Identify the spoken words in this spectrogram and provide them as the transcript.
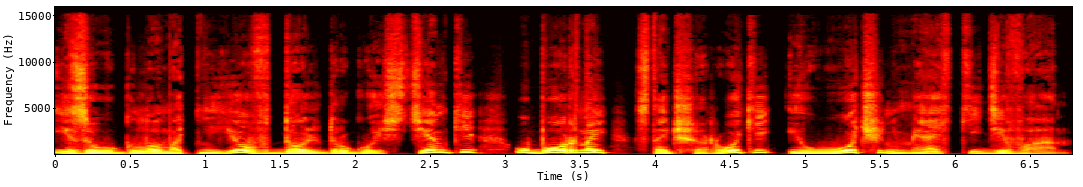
и за углом от нее вдоль другой стенки уборной стоит широкий и очень мягкий диван.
